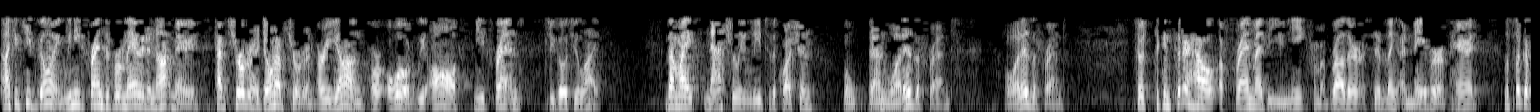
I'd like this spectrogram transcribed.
And I could keep going. We need friends if we're married or not married, have children or don't have children, or young or old. We all need friends to go through life. That might naturally lead to the question, well, Ben, what is a friend? what is a friend? So to consider how a friend might be unique from a brother, a sibling, a neighbor, a parent, let's look at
